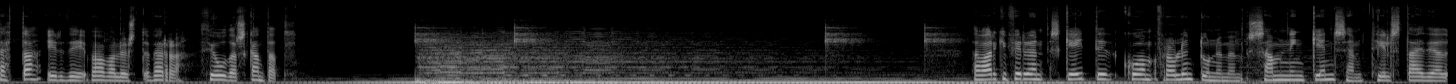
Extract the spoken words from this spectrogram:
Þetta yrði vafalust verra, þjóðar skandal. Það var ekki fyrir en skeitið kom frá Lundunum um samningin sem tilstæði að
